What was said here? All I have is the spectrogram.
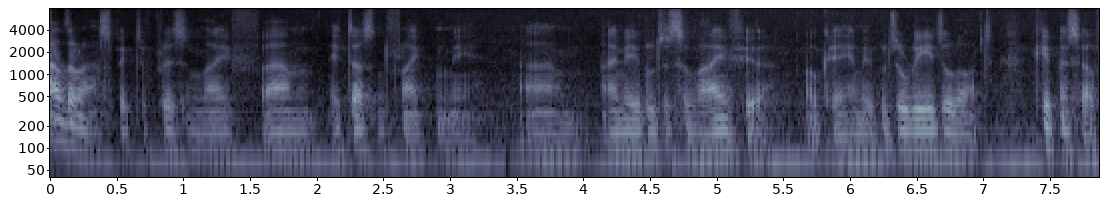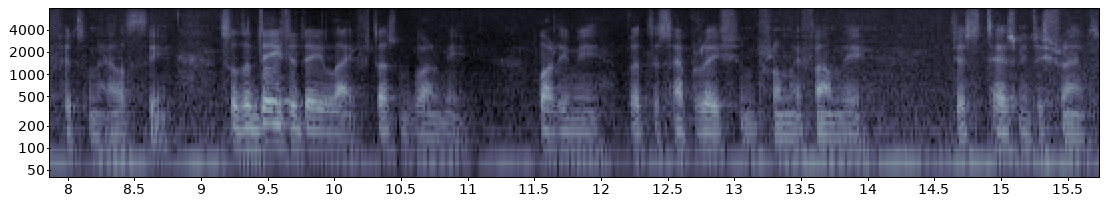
other aspect of prison life, um, it doesn't frighten me. Um, I'm able to survive here, okay? I'm able to read a lot, keep myself fit and healthy. So the day-to-day -day life doesn't worry me, worry me, but the separation from my family just tears me to shreds.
